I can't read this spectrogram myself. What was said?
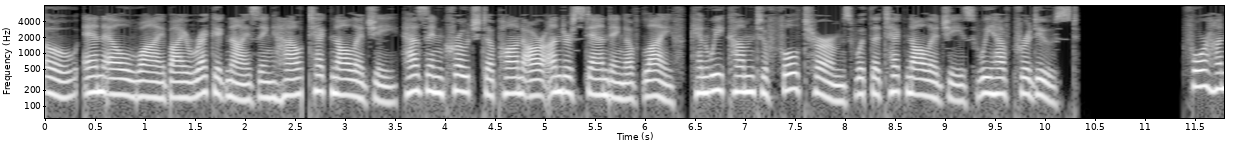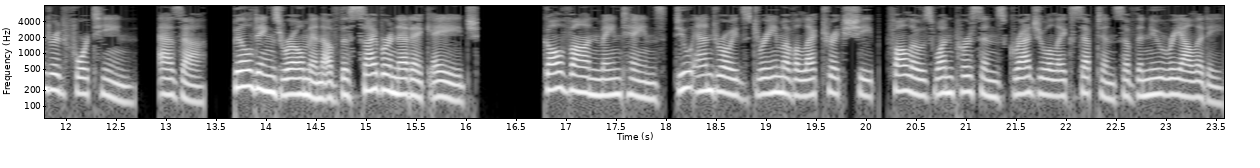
ONLY by recognizing how technology has encroached upon our understanding of life can we come to full terms with the technologies we have produced. 414. As a Bildungsroman of the cybernetic age, Galvan maintains, Do androids dream of electric sheep, follows one person's gradual acceptance of the new reality.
